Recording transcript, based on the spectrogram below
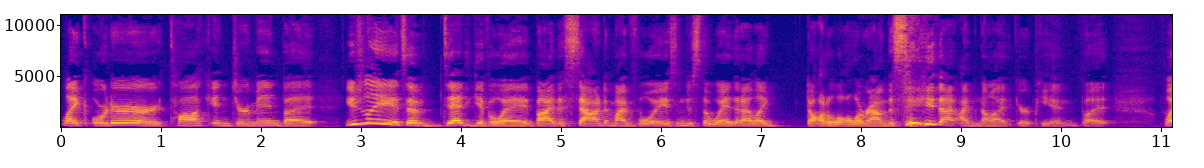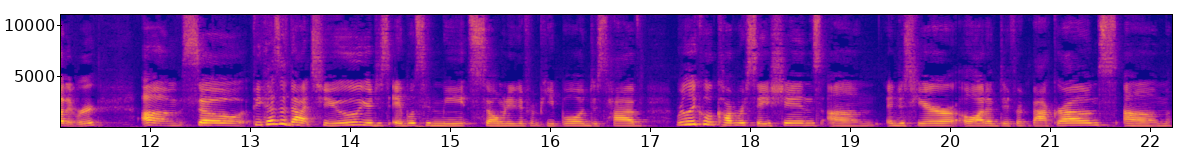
like order or talk in German, but usually it's a dead giveaway by the sound of my voice and just the way that I like dawdle all around the city that I'm not European, but whatever. Um, so because of that too, you're just able to meet so many different people and just have really cool conversations um, and just hear a lot of different backgrounds. Um,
